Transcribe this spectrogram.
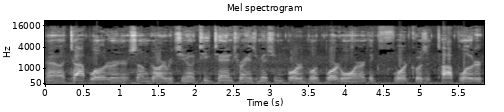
know, top loader or some garbage, you know, T10 transmission, Borg, Borg Warner, I think Ford calls it top loader.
